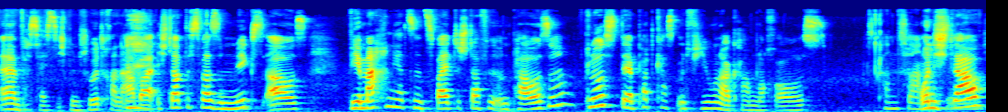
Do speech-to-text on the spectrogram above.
Ähm, was heißt, ich bin schuld dran, aber ich glaube, das war so ein Mix aus. Wir machen jetzt eine zweite Staffel und Pause. Plus der Podcast mit Fiona kam noch raus. Kann sein. Und ich glaube,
